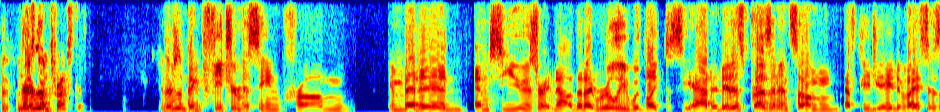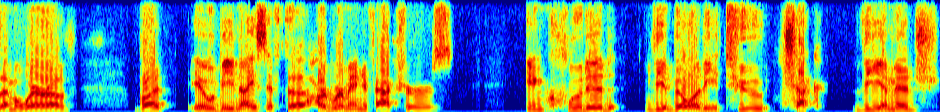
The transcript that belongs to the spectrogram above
you There's just don't trust it. There's a big feature missing from embedded MCUs right now that I really would like to see added. It is present in some FPGA devices I'm aware of, but it would be nice if the hardware manufacturers included the ability to check the image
